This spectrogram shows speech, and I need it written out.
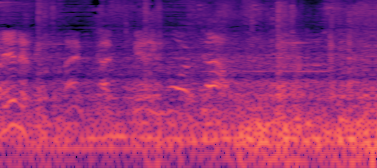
An enemy. I'm just getting warmed up.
